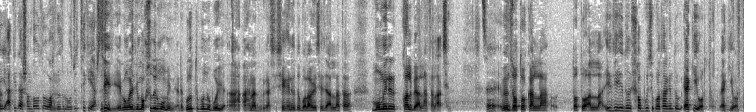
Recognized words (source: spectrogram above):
এই- আকিদা সম্ভবত ওয়াহদাতুল ওজুদ থেকেই আসছে। জি জি এবং ওই যে মকসুদুল মোমিন একটা গুরুত্বপূর্ণ বই আহ- আহনাদের কাছে সেখানেও তো বলা হয়েছে যে আল্লাহ তালা মোমিনের কলবে আল্লাহ তালা আছেন। হ্যাঁ এবং যত কাল্লা তত আল্লাহ এই যে এই ধরনের সবকিছু কথা কিন্তু একই অর্থ একই অর্থ।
